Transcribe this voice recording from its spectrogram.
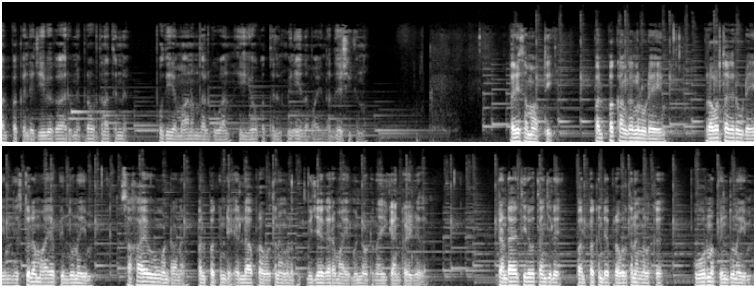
പൽപ്പക്കിന്റെ ജീവകാരുണ്യ പ്രവർത്തനത്തിന് പുതിയ മാനം നൽകുവാൻ ഈ യോഗത്തിൽ വിനീതമായി നിർദ്ദേശിക്കുന്നു. പരിസമാപ്തി. പൽപ്പക്ക് അംഗങ്ങളുടെയും പ്രവർത്തകരുടെയും നിസ്തുലമായ പിന്തുണയും സഹായവും കൊണ്ടാണ് പൽപ്പക്കിന്റെ എല്ലാ പ്രവർത്തനങ്ങളും വിജയകരമായി മുന്നോട്ട് നയിക്കാൻ കഴിഞ്ഞത്. രണ്ടായിരത്തി ഇരുപത്തഞ്ചിലെ പൽപ്പക്കിന്റെ പ്രവർത്തനങ്ങൾക്ക് പൂർണ പിന്തുണയും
